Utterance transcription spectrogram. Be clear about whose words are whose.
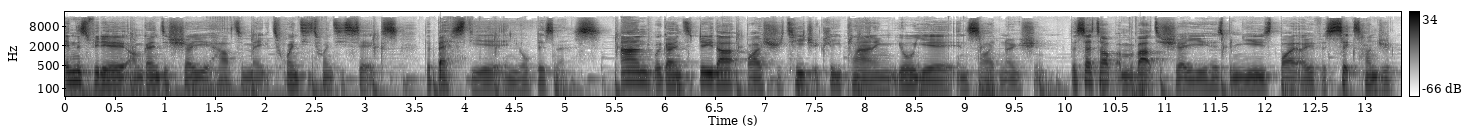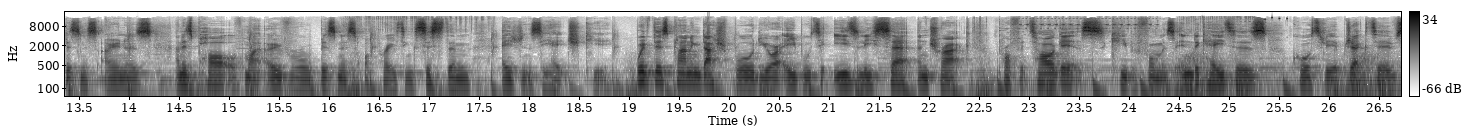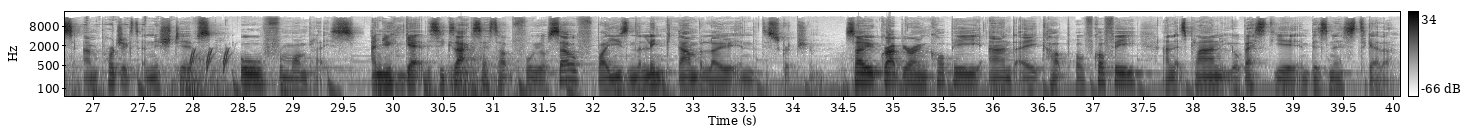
Speaker 1: In this video, I'm going to show you how to make 2026 the best year in your business. And we're going to do that by strategically planning your year inside Notion. The setup I'm about to show you has been used by over 600 business owners and is part of my overall business operating system, Agency HQ. With this planning dashboard, you are able to easily set and track profit targets, key performance indicators, quarterly objectives, and project initiatives all from one place. And you can get this exact setup for yourself by using the link down below in the description. So grab your own copy and a cup of coffee, and let's plan your best year in business together.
